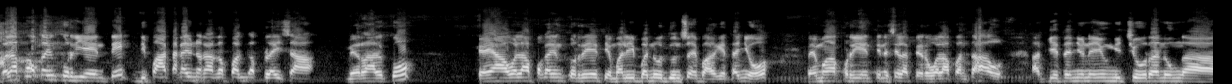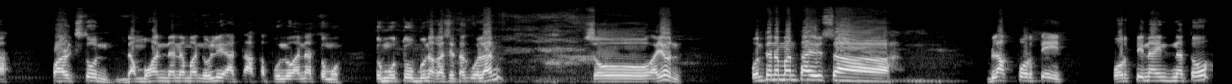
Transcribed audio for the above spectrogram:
wala pa kayong kuryente. Di pa ata kayo nakakapag-apply sa Meralco. Kaya wala pa kayong kuryente. Maliban dun sa iba. Kita nyo, oh, may mga kuryente na sila pero wala pang tao. At kita nyo na yung itsura nung ah, Parkstone. Damuhan na naman uli at ah, kapunuan na. Tumu tumutubo na kasi tag-ulan. So, ayun. Punta naman tayo sa Block 48. 49 na to.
